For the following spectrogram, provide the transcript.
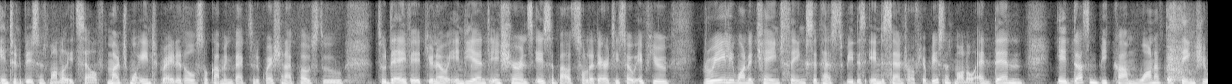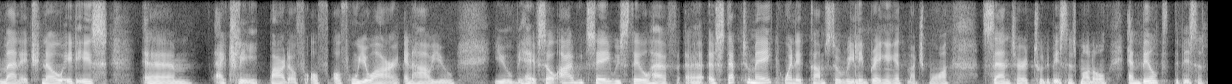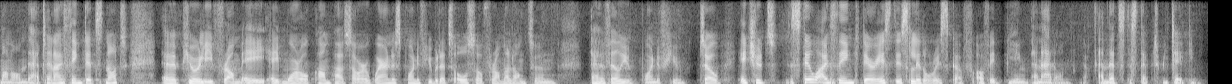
into the business model itself, much more integrated. Also, coming back to the question I posed to to David, you know, in the end, insurance is about solidarity. So if you really want to change things, it has to be this, in the center of your business model. And then it doesn't become one of the things you manage. No, it is um, actually part of, of, of who you are and how you, you behave. So I would say we still have a, a step to make when it comes to really bringing it much more centered to the business model and build the business model on that. And I think that's not uh, purely from a, a moral compass or awareness point of view, but that's also from a long term uh, value point of view. So it should still, I think, there is this little risk of, of it being an add on. Yeah. And that's the step to be taking.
